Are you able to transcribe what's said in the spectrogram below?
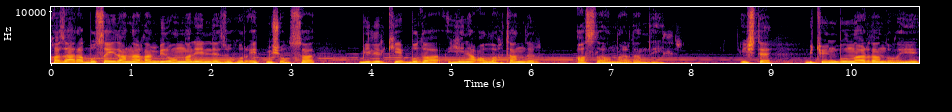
Kazara bu sayılanlardan biri onların elinde zuhur etmiş olsa bilir ki bu da yine Allah'tandır, asla onlardan değildir. İşte bütün bunlardan dolayı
